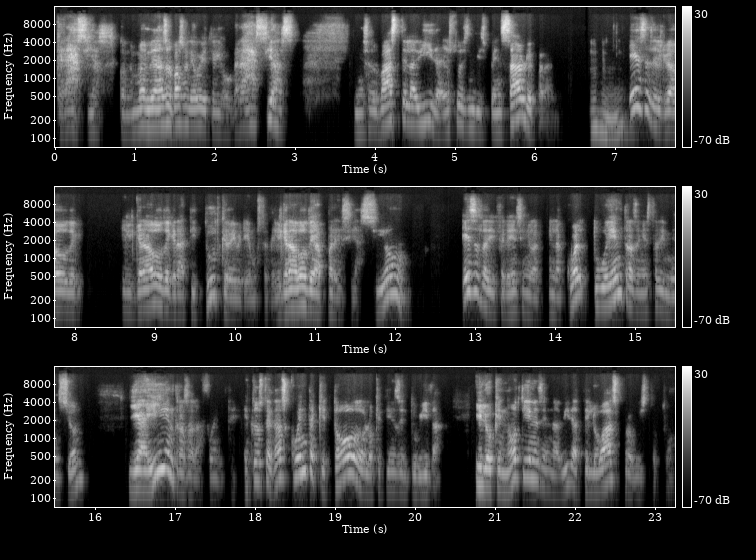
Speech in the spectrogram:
gracias. Cuando me das el vaso de agua, yo te digo, gracias. Me salvaste la vida. Esto es indispensable para mí. Ese es el grado, de, el grado de gratitud que deberíamos tener, el grado de apreciación. Esa es la diferencia en la, cual tú entras en esta dimensión y ahí entras a la fuente. Entonces te das cuenta que todo lo que tienes en tu vida y lo que no tienes en la vida te lo has provisto tú.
